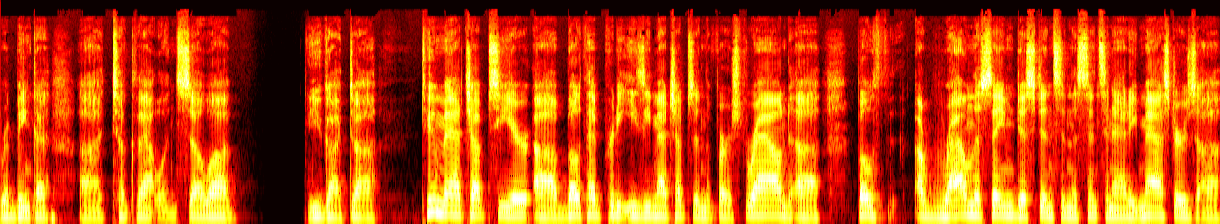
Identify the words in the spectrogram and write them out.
Rybakina uh, took that one. So uh, you got uh, two matchups here. Uh, both had pretty easy matchups in the first round. Uh, both around the same distance in the Cincinnati Masters. Uh,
